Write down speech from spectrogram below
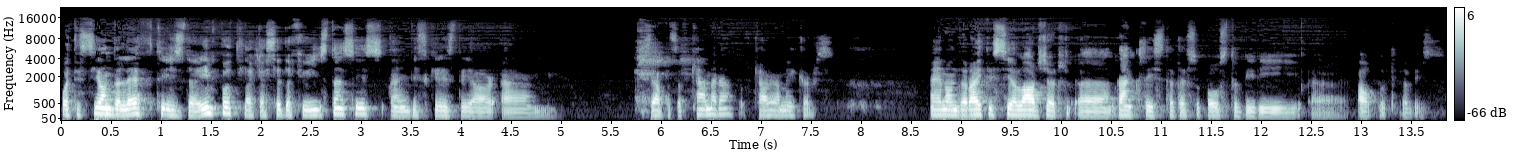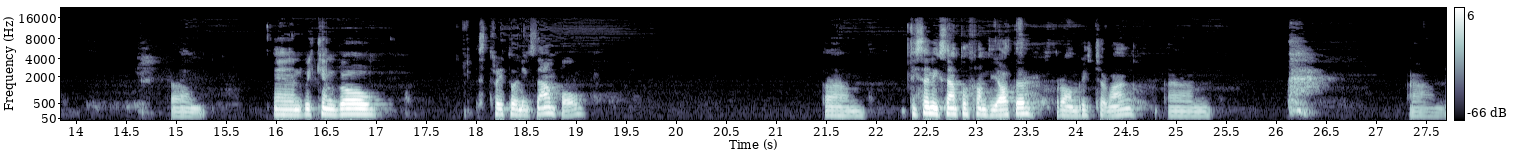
what you see on the left is the input. Like I said, a few instances. And in this case, they are um, examples of camera of camera makers. And on the right, you see a larger uh, rank list that is supposed to be the uh, output of this. Um, and we can go straight to an example. Um, this is an example from the author, from Richard Wang. Um, um,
